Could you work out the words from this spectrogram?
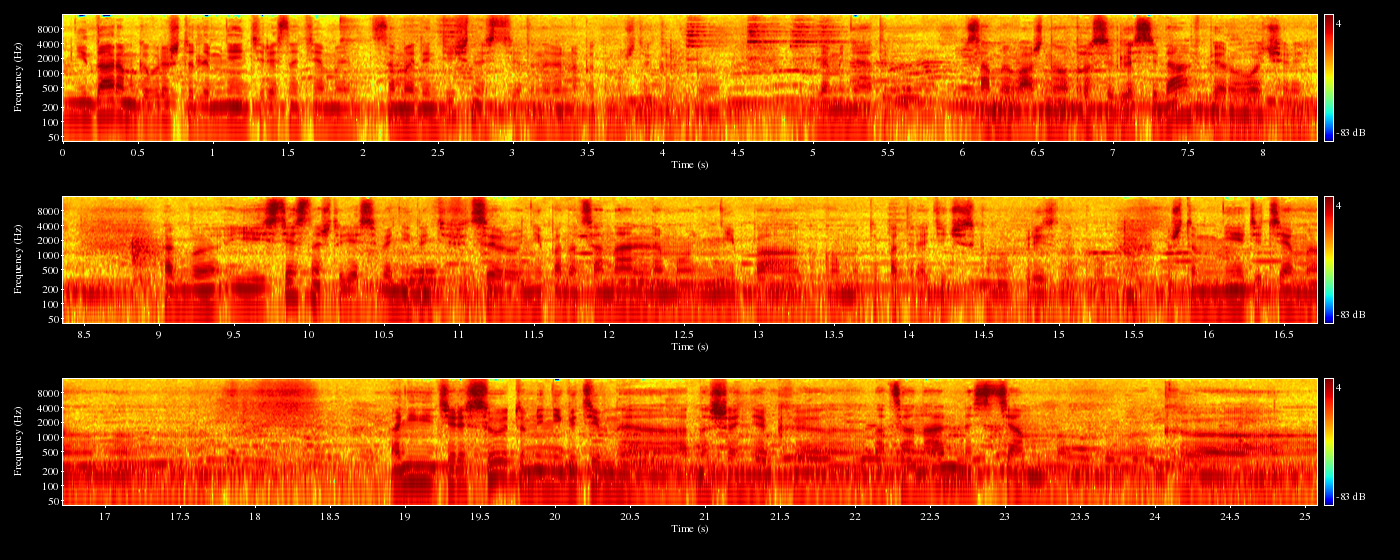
Недаром говорю, что для меня интересна тема самоидентичности. Это, наверное, потому что как бы для меня это самый важный вопрос и для себя в первую очередь. Как бы, и естественно, что я себя не идентифицирую ни по национальному, ни по какому-то патриотическому признаку, потому что мне эти темы э, они не интересуют, у меня негативное отношение к э, национальностям, к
